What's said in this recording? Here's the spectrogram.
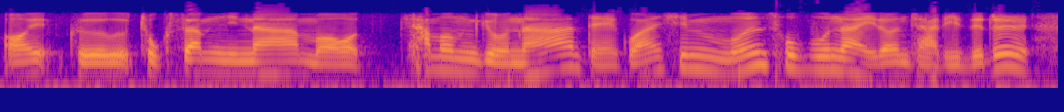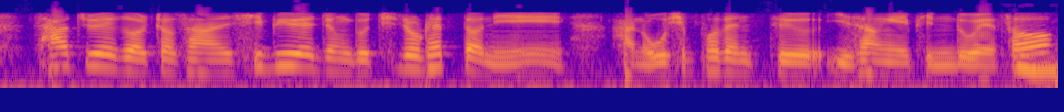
어그 족삼리나 뭐 삼음교나 내관 신문 소부나 이런 자리들을 4주에 걸쳐서 한 12회 정도 치료를 했더니 한 50% 이상의 빈도에서 음.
